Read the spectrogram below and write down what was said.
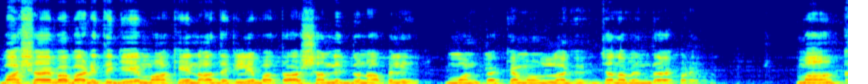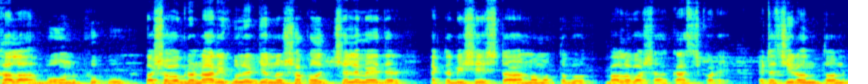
বাসায় বা বাড়িতে গিয়ে মাকে না দেখলে বা তার সান্নিধ্য না পেলে মনটা কেমন লাগে, জানাবেন দয়া করে। মা, খালা, বোন, ফুপু বা সমগ্র নারীকুলের জন্য সকল ছেলে মেয়েদের একটা বিশেষ টান, মমত্ববোধ, ভালোবাসা কাজ করে। এটা চিরন্তন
